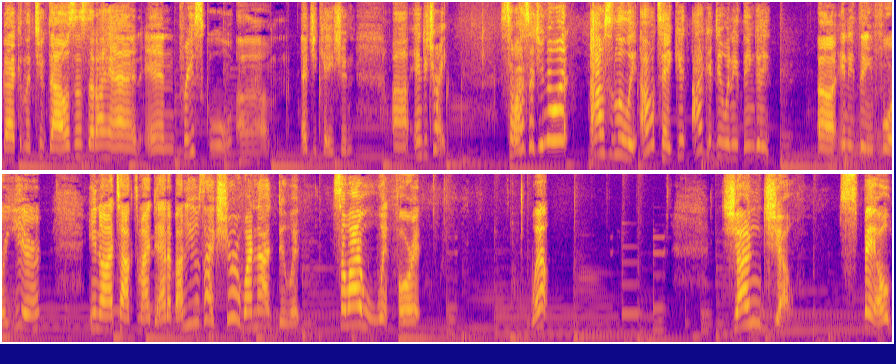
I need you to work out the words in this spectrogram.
Back in the 2000s that I had in preschool um, education uh, in Detroit. So I said, you know what? Absolutely, I'll take it. I could do anything, uh, anything for a year. You know, I talked to my dad about it. He was like, sure, why not do it? So I went for it. Well, Zhengzhou spelled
